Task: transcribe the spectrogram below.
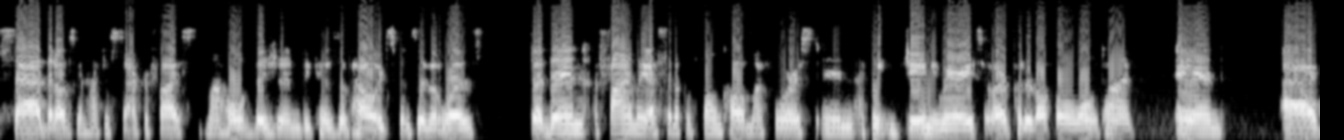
sad that I was going to have to sacrifice my whole vision because of how expensive it was. But then finally, I set up a phone call with my florist in, I think, January. So I put it off for a long time. And I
